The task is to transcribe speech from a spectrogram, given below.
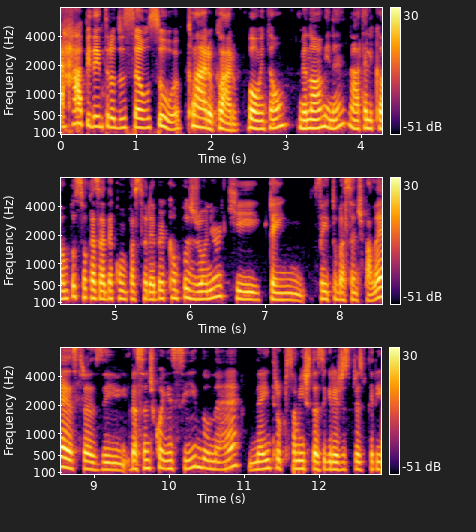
rápida introdução sua? Claro, claro. Bom, então, meu nome, né? Nathalie Campos, sou casada com o pastor Eber Campos Júnior, que tem feito bastante palestras e bastante conhecido conhecido, né, dentro principalmente das igrejas presbiterianas,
